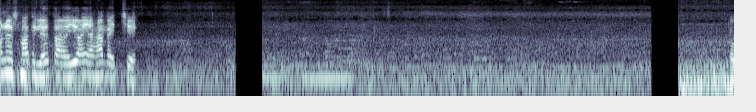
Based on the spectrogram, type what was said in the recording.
ઓનેસમાંથી લેતા અહીંયા સામે જ છે તો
